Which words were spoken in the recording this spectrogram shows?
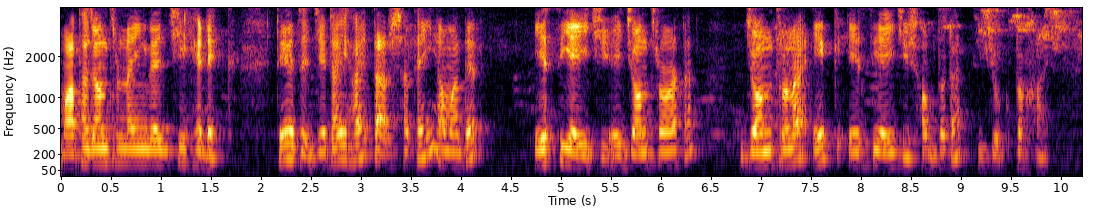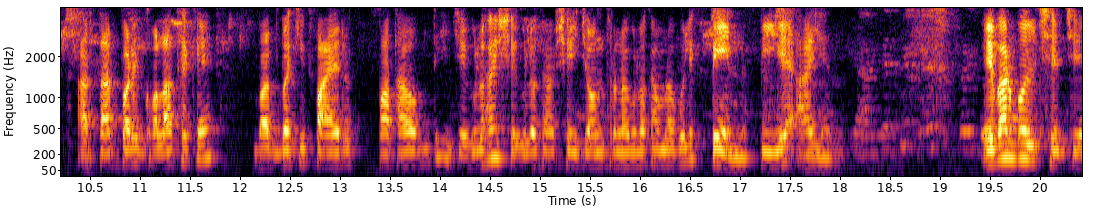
মাথা যন্ত্রণা ইংরেজি হেডেক ঠিক আছে? যেটাই হয়, তার সাথেই আমাদের এসিএইচই এই যন্ত্রণাটা, যন্ত্রণা এক এসিএইচই শব্দটা যুক্ত হয়। আর তারপরে গলা থেকে বাদবাকি পায়ের পাতা অবধি যেগুলো হয় সেগুলোকে সেই যন্ত্রণাগুলোকে আমরা বলি pain P A I N এবার বলছে যে,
